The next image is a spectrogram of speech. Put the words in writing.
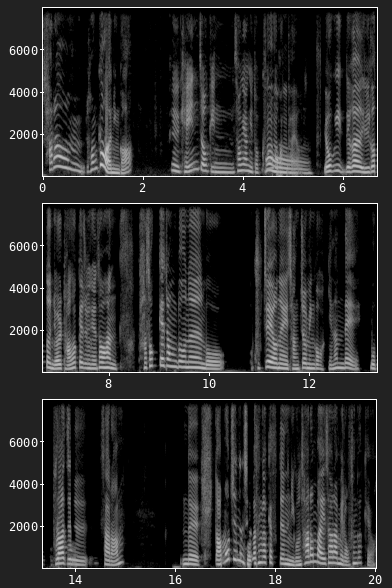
사람 성격 아닌가? 그 개인적인 성향이 더 큰 것 같아요. 어. 여기 내가 읽었던 15개 중에서 한 5개 정도는 뭐 국제 연애의 장점인 것 같긴 한데 뭐 브라질 사람. 근데 나머지는 제가 생각했을 때는 이건 사람 by 사람이라고 생각해요.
